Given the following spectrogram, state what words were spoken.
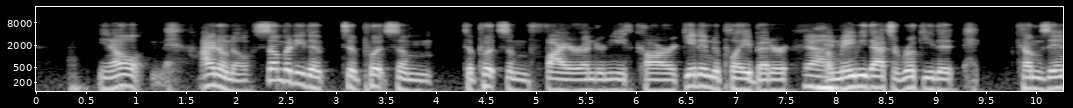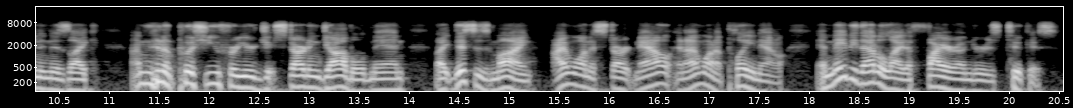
you know, I don't know, somebody to to put some to put some fire underneath Carr, get him to play better, Yeah. and maybe that's a rookie that comes in and is like, "I'm gonna push you for your j- starting job, old man. Like this is mine. I want to start now, and I want to play now." And maybe that'll light a fire under his tuchus.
